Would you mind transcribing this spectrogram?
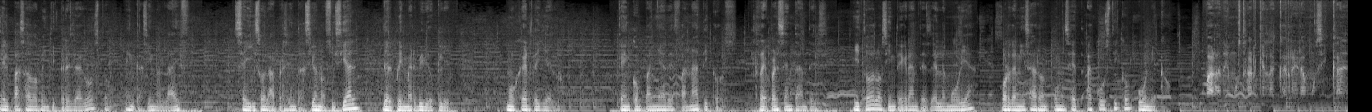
el pasado 23 de agosto, en Casino Live, se hizo la presentación oficial del primer videoclip, Mujer de Hielo, que en compañía de fanáticos, representantes y todos los integrantes de Lemuria organizaron un set acústico único para demostrar que la carrera musical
